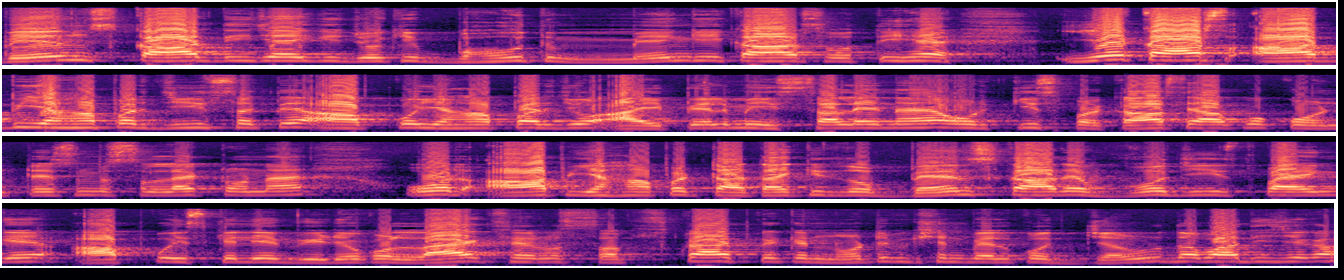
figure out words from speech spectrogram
बेंस कार दी जाएगी, जो कि बहुत महँगी कार्स होती है। ये कार्स आप भी यहाँ पर जीत सकते हैं। आपको यहाँ पर जो आईपीएल में हिस्सा लेना है और किस प्रकार से आपको कॉन्टेस्ट में सेलेक्ट होना है और आप यहाँ पर टाटा की जो बेंस कार है, वो जीत पाएँगे। आपको इसके लिए वीडियो को लाइक शेयर और सब्सक्राइब करके नोटिफिकेशन बेल को ज़रूर दबा दीजिएगा,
